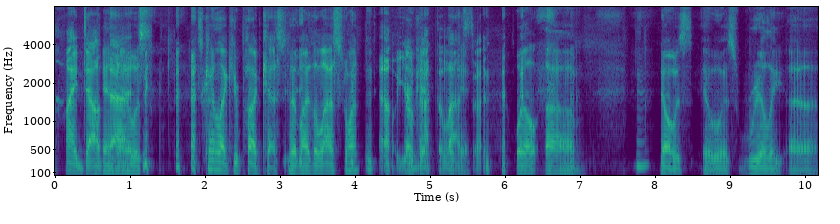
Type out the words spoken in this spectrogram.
I doubt and that. I was, it's kind of like your podcast. Am I the last one? no, you're Okay, not the last one. Well, um, no, it was, it was really uh,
